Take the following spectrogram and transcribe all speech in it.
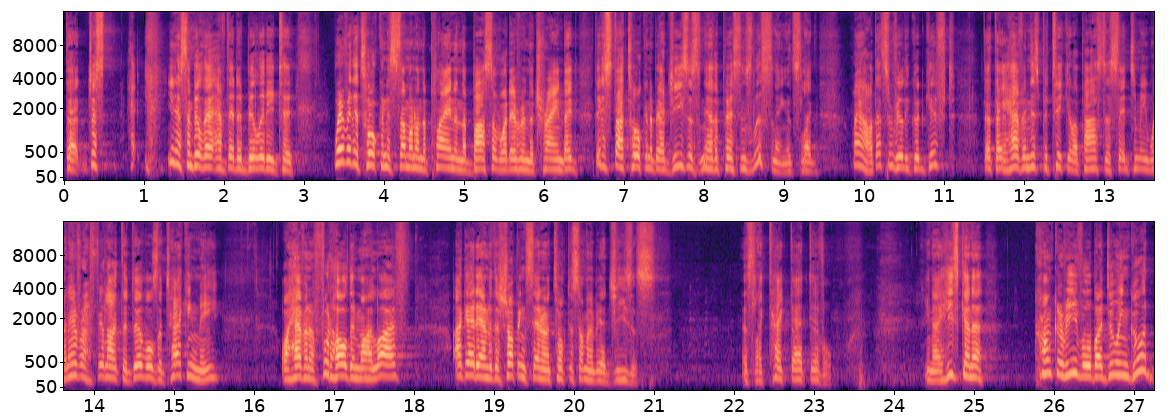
that just you know, some people that have that ability to, wherever they're talking to someone on the plane and the bus or whatever in the train, they, they just start talking about Jesus and the other person's listening. It's like, wow, that's a really good gift that they have. And this particular pastor said to me, whenever I feel like the devil's attacking me or having a foothold in my life, I go down to the shopping center and talk to someone about Jesus. It's like, take that devil. You know, he's going to conquer evil by doing good.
